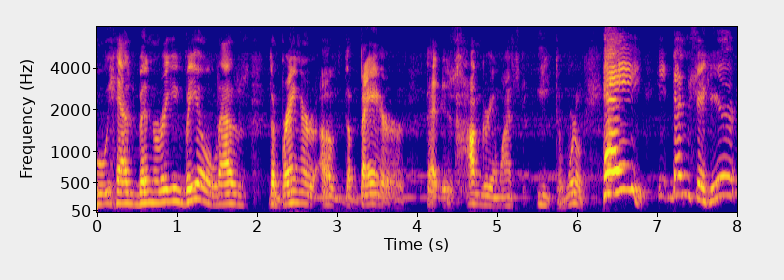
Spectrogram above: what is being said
who has been revealed as the bringer of the bear that is hungry and wants to eat the world. Hey, he, didn't you hear?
